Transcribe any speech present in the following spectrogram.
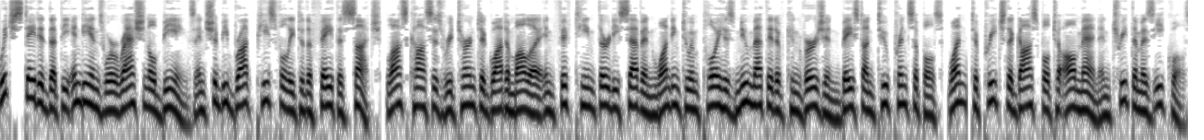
which stated that the Indians were rational beings and should be brought peacefully to the faith as such. Las Casas returned to Guatemala in 1537 wanting to employ his new method of conversion based on two principles, one to preach the gospel to all men and treat them as equals,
